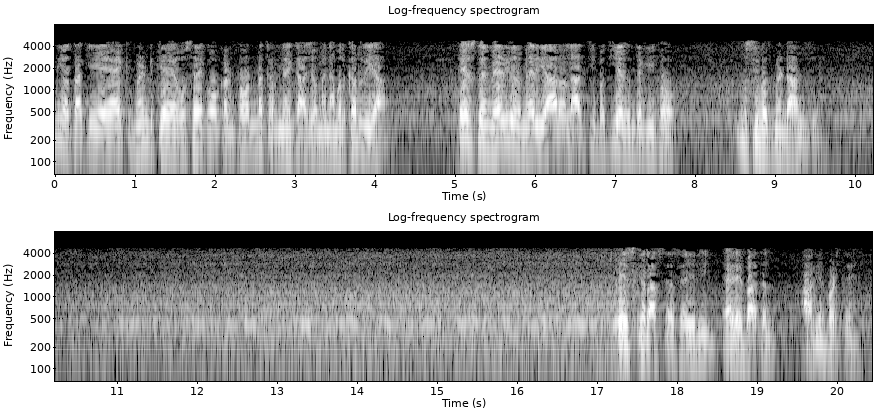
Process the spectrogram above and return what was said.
نہیں ہوتا کہ ایک منٹ کے غصے کو کنٹرول نہ کرنے کا جو میں نے عمل کر لیا، اس نے میری اور میری آل اولاد کی بقیہ زندگی کو مصیبت میں ڈال دیا۔ تو اس کے راستے سے یعنی اہل باطل آگے بڑھتے ہیں۔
